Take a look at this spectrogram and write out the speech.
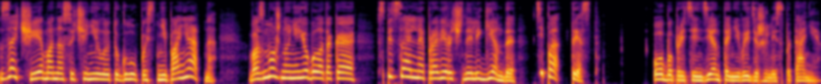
Зачем она сочинила эту глупость, непонятно. Возможно, у нее была такая специальная проверочная легенда, типа тест. Оба претендента не выдержали испытания.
